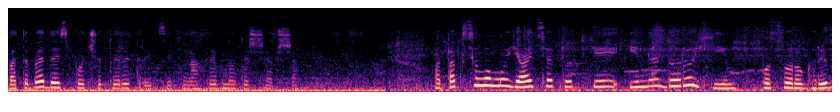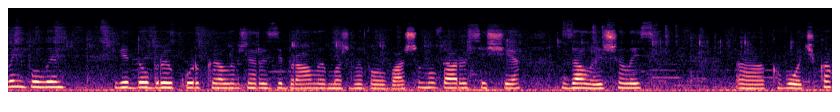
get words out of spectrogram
В десь по 4,30 на гривну дешевше. А так в цілому яйця тут є і недорогі. По 40 гривень були від доброї курки, але вже розібрали. Можливо, у вашому варусі ще залишились. Е, Квочка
